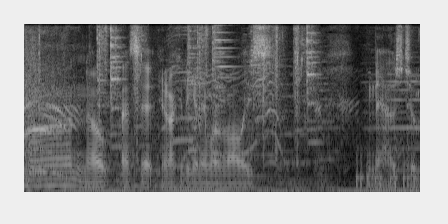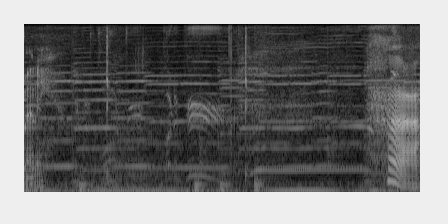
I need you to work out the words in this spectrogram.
On. Nope, that's it. You're not gonna get any more volleys. Nah, there's too many. Huh.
